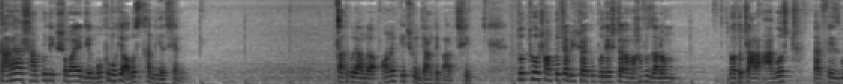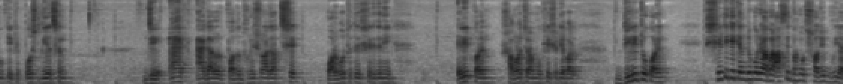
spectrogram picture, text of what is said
তারা সাম্প্রতিক সময়ে যে মুখোমুখি অবস্থান নিয়েছেন, তাতে করে আমরা অনেক কিছু জানতে পারছি। তথ্য সম্প্রচার বিষয়ক উপদেষ্টা মাহফুজ আলম গত চার আগস্ট তার ফেসবুকে একটি পোস্ট দিয়েছেন যে এক এগারোর পদধ্বনি শোনা যাচ্ছে। পরবর্তীতে সেটি তিনি এডিট করেন। সমালোচনার মুখে সেটি আবার ডিলিটও করেন। সেটিকে কেন্দ্র করে আবার আসিফ মাহমুদ, সজীব ভুইয়া,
